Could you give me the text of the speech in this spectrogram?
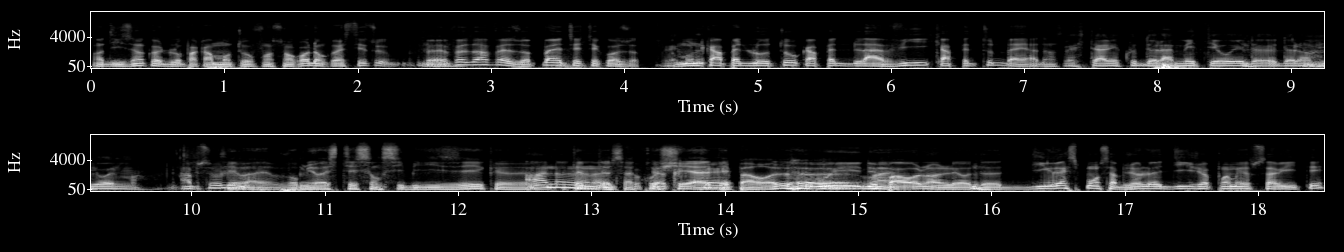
en disant que de l'eau pas qu'à monter au fond son corps. Donc restez, mm. faites affaire autres, pas etc. autres. Le monde qui de l'auto, qui de la vie, qui de toute baille dans Restez à l'écoute de la météo et de, l'environnement. Absolument. Vrai, vaut mieux rester sensibilisé que ah, peut-être de s'accrocher à des paroles. oui, des paroles en l'air d'irresponsables. Je le dis, je prends mes responsabilités.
